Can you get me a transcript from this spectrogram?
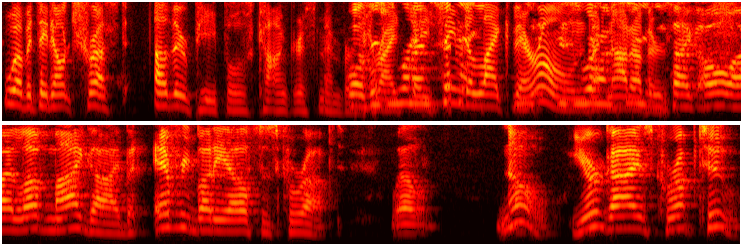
Well, but they don't trust other people's Congress members, well, right? they I'm seem saying. to like their own, but I'm not saying. others. It's like, oh, I love my guy, but everybody else is corrupt. Well, no, your guy is corrupt too,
